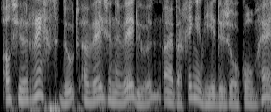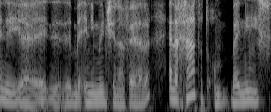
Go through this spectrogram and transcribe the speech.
als je recht doet aan wezen en weduwen, nou, daar ging het hier dus ook om, hè, in die, uh, in die München-affaire. En daar gaat het om bij Nice.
